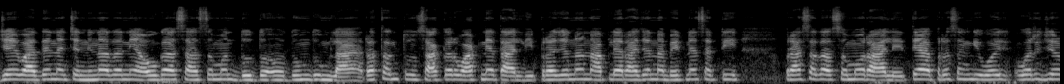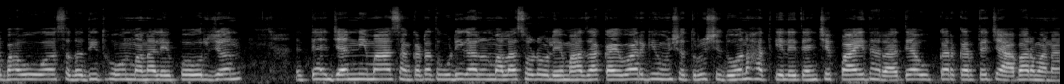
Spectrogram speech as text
जय वादनाच्या निनादाने अवघा सासमन दु दुमदुमला रथांतून साखर वाटण्यात आली. प्रजनन आपल्या राजांना भेटण्यासाठी प्रासादासमोर आले. त्या प्रसंगी व वर्ज्य भाऊ व सददित होऊन म्हणाले पौर्जन त्या ज्यांनी महासंकटात उडी घालून मला सोडवले माझा कैवार घेऊन शत्रूशी दोन हात केले त्यांचे पाय धरा त्या उपकारकर्त्याचे आभार माना.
